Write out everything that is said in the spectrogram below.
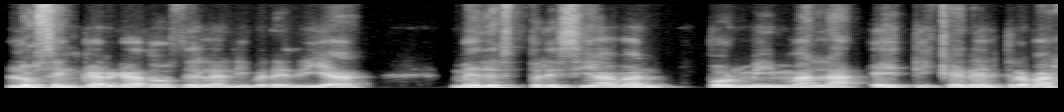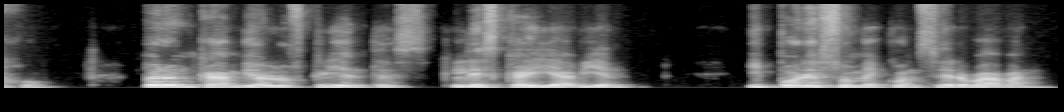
Los encargados de la librería me despreciaban por mi mala ética en el trabajo, pero en cambio a los clientes les caía bien y por eso me conservaban,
